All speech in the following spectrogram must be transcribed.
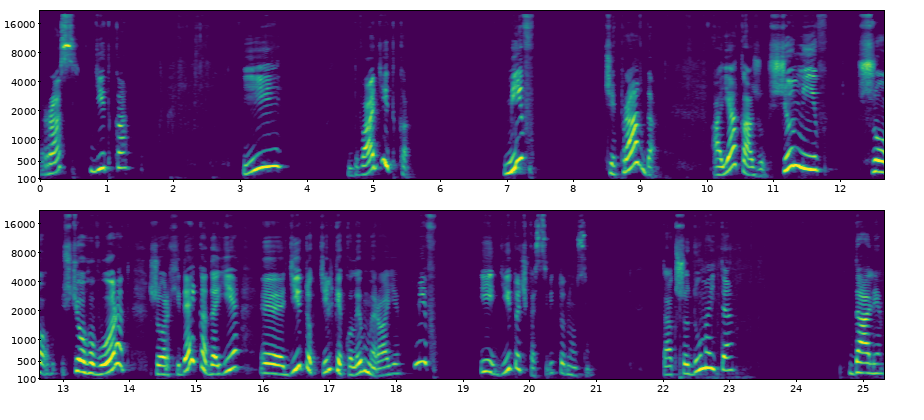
Раз, дітка. І два дітка. Міф чи правда? А я кажу, що міф, що, що говорять, що орхідейка дає е, діток тільки коли вмирає. Міф. І діточка з світоносом. Так що думайте. Далі.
